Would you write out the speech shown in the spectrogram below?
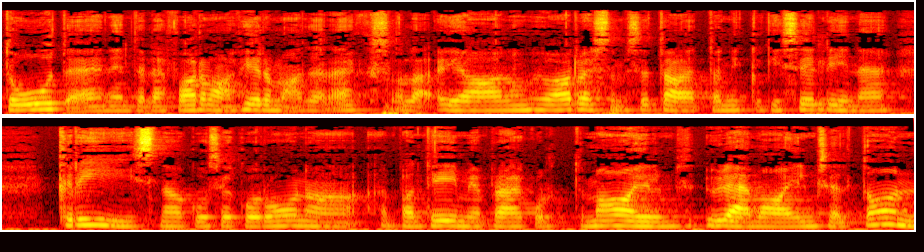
toode nendele farmafirmadele, eks ole, ja noh, me arvestame seda, et on ikkagi selline kriis, nagu see koroonapandeemia praegult maailm, ülemaailmselt on,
